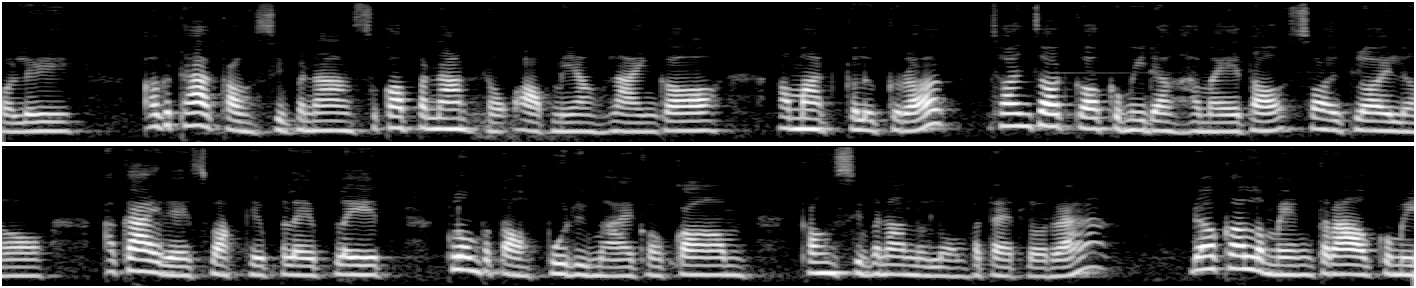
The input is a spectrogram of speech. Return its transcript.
ក៏លេ អកថាកងស៊ីបណាសកបណានណកអបមយ៉ាងឡៃក៏អាម៉ាត់ក្លឹក្រកឆានចតក៏កមីដងហម៉េតសយក្លយលអកាយរេស្វាក់គេប្លេប្លេតក្លុំបតោពូរីម៉ៃក៏កំកងស៊ីបណានលលងបតែតលរ៉ាដកលមែងត្រៅក៏មី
